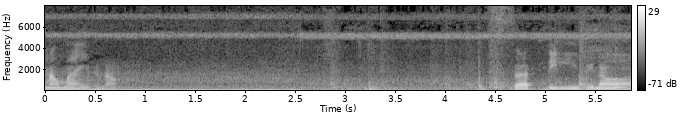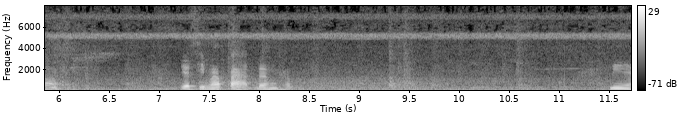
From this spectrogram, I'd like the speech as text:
เน่าใหม่พี่น้องสวัสดีพี่น้องเดี๋ยวสิมาปาดเบิ้งครับ เนื้อ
